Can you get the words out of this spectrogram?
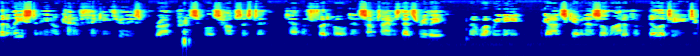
But at least, you know, kind of thinking through these broad principles helps us to, to have a foothold. And sometimes that's really what we need. God's given us a lot of ability to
